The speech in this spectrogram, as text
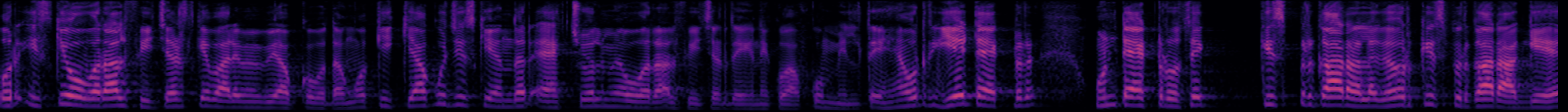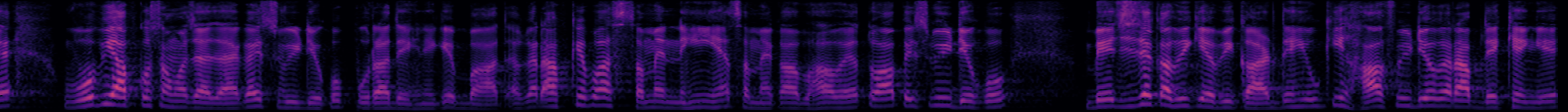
और इसके ओवरऑल फीचर्स के बारे में भी आपको बताऊँगा कि क्या कुछ इसके अंदर एक्चुअल में ओवरऑल फीचर देखने को आपको मिलते हैं। और ये ट्रैक्टर उन ट्रैक्टरों से किस प्रकार अलग है और किस प्रकार आगे है, वो भी आपको समझ आ जाएगा इस वीडियो को पूरा देखने के बाद। अगर आपके पास समय नहीं है, समय का अभाव है तो आप इस वीडियो को बेझिझक अभी के अभी काट दें, क्योंकि हाफ़ वीडियो अगर आप देखेंगे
